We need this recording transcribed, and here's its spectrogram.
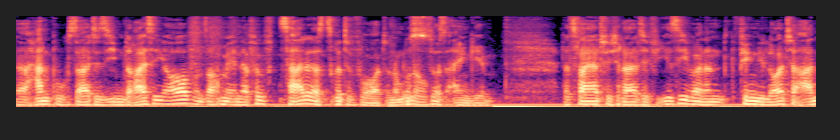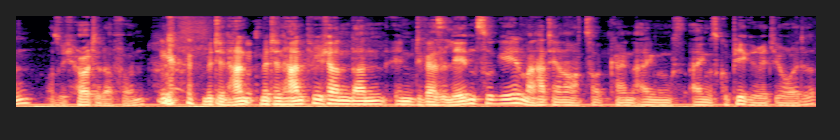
äh, Handbuch Seite 37 auf und sag mir in der fünften Zeile das dritte Wort und dann musstest du das eingeben. Das war natürlich relativ easy, weil dann fingen die Leute an, also ich hörte davon, mit den, Hand, mit den Handbüchern dann in diverse Läden zu gehen. Man hat ja noch kein eigenes, eigenes Kopiergerät wie heute.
